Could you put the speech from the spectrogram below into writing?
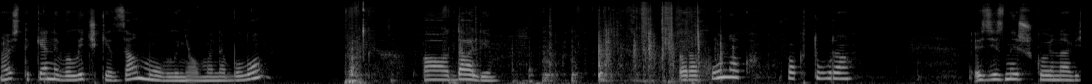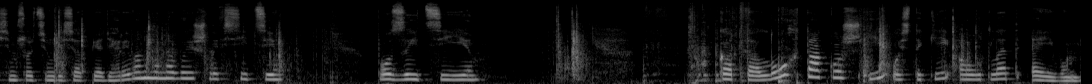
ось таке невеличке замовлення у мене було. А, Далі рахунок, фактура. Зі знижкою на 875 гривень мене вийшли всі ці позиції. Каталог також і ось такий Outlet Avon.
